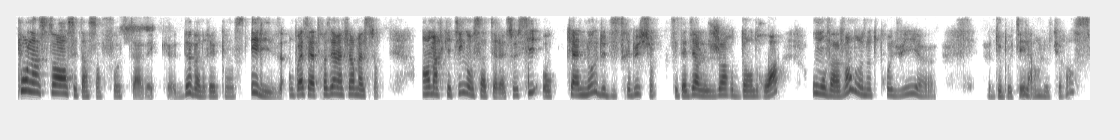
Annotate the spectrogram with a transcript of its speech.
Pour l'instant, c'est un sans faute avec deux bonnes réponses. Élise, on passe à la troisième affirmation. En marketing, on s'intéresse aussi aux canaux de distribution, c'est-à-dire le genre d'endroit où on va vendre notre produit. De beauté, là en l'occurrence.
